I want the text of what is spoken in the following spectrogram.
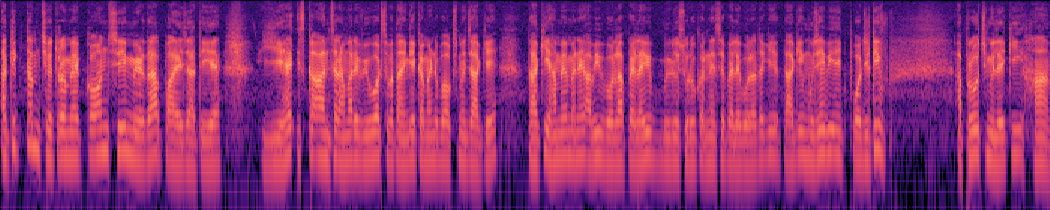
अधिकतम क्षेत्रों में कौन सी मृदा पाई जाती है? ये है इसका आंसर हमारे व्यूअर्स बताएँगे कमेंट बॉक्स में जाके, ताकि हमें, मैंने अभी बोला, पहले भी वीडियो शुरू करने से पहले बोला था कि, ताकि मुझे भी एक पॉजिटिव अप्रोच मिले कि हाँ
